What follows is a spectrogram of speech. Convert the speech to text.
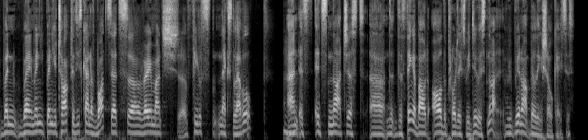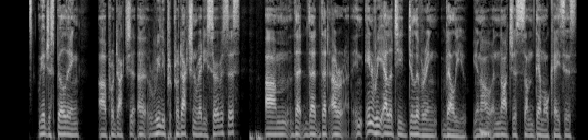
when when when you, when you talk to these kind of bots, that's uh, very much uh, feels next level. Mhm. And it's it's not just uh, the the thing about all the projects we do is not we're not building showcases. We are just building uh, production uh, really pr- production ready services um, that that that are in in reality delivering value, you know, Mhm. and not just some demo cases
